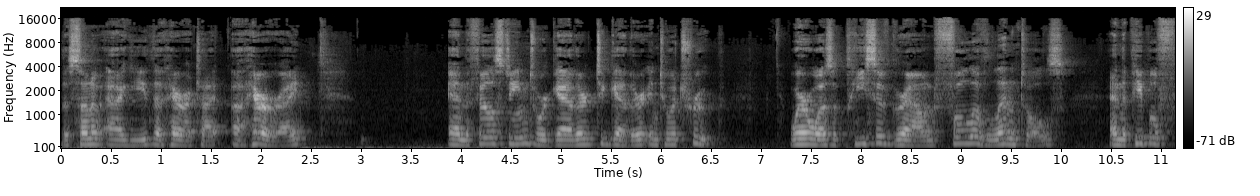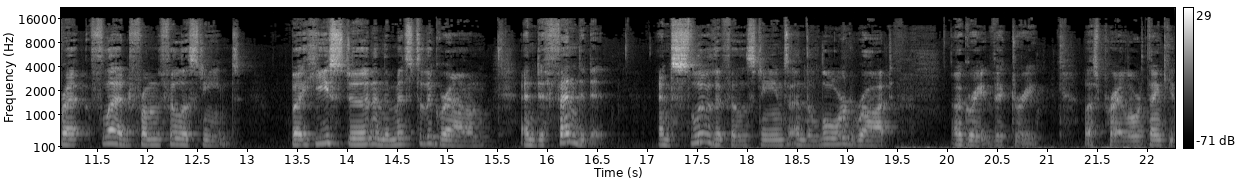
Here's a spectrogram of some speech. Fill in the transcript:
the son of Agee, the uh, Hararite, and the Philistines were gathered together into a troop where was a piece of ground full of lentils, and the people fled from the Philistines. But he stood in the midst of the ground and defended it, and slew the Philistines, and the Lord wrought a great victory. Let's pray, Lord. Thank you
